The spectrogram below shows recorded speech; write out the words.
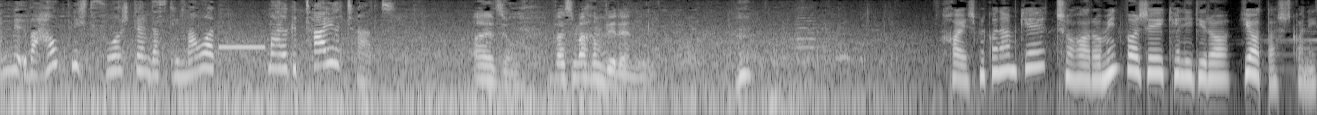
kann mir überhaupt nicht vorstellen, dass die Mauer mal geteilt hat. Also, was machen wir denn nun? خواهش می‌کنم که چهارمین واژه کلیدی را یادداشت کنید.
